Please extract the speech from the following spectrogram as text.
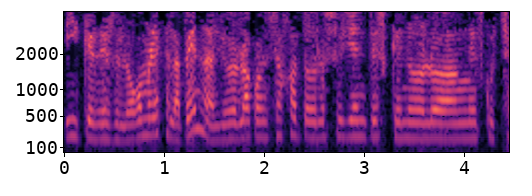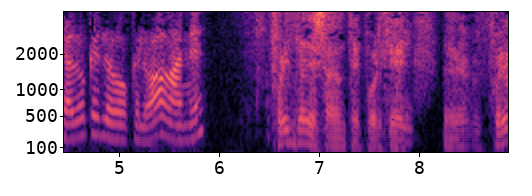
y que desde luego merece la pena. Yo lo aconsejo a todos los oyentes que no lo han escuchado que lo, que lo hagan, ¿eh? Fue interesante porque eh, fue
